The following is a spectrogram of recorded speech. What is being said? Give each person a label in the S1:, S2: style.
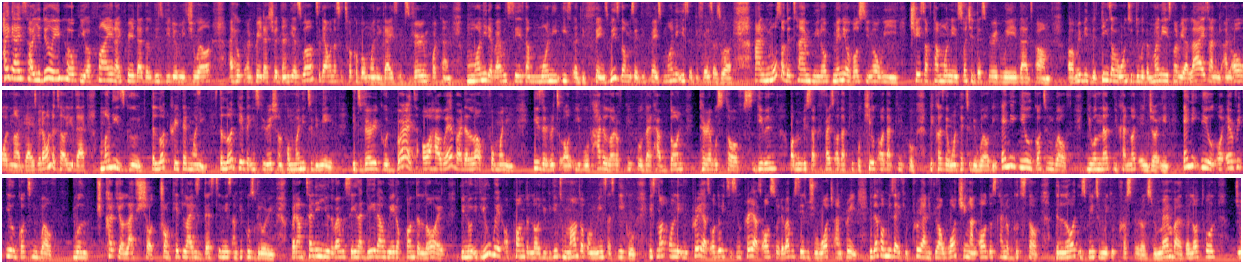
S1: hi guys how you doing? Hope you are fine. I pray that this video meets you well. I hope and pray that you're dandy as well. Today i want us to talk about money guys. It's very important. Money the bible says that money is a defense. Wisdom is a defense. Money is a defense as well. And most of the time you know many of us you know we chase after money in such a desperate way that um uh, maybe the things that we want to do with the money is not realized and and all whatnot guys. But i want to tell you that money is good. The lord created money the Lord gave the inspiration for money to be made. It's very good. But, or however, the love for money is the root to all evil. We've had a lot of people that have done terrible stuff, given or maybe sacrificed other people, killed other people because they wanted to be wealthy. Any ill-gotten wealth, you will not, you cannot enjoy it. Any ill or every ill-gotten wealth you will cut your life short, truncate lives, destinies, and people's glory. But I'm telling you, the Bible says that they that wait upon the Lord, you know, if you wait upon the Lord, you begin to mount up on wings as eagle. It's not only in prayers, although it is in prayers also. The Bible says we should watch and pray. It therefore means that if you pray and if you are watching and all those kind of good stuff, the Lord is going to make you prosperous. Remember, the Lord told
